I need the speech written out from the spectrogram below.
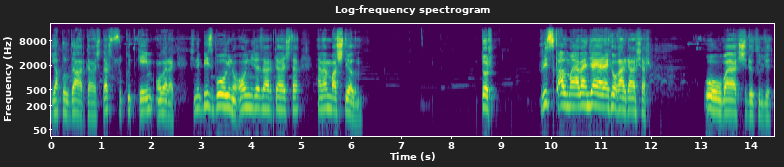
yapıldı arkadaşlar. Squid Game olarak. Şimdi biz bu oyunu oynayacağız arkadaşlar. Hemen başlayalım. Dur. Risk almaya bence gerek yok arkadaşlar. Oo bayağı kişi döküldü.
